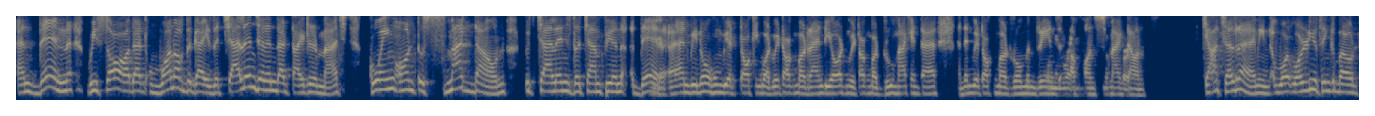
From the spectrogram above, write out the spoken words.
And then we saw that one of the guys, the challenger in that title match, going on to SmackDown to challenge the champion there. Yeah. And we know whom we are talking about. We're talking about Randy Orton, we're talking about Drew McIntyre, and then we're talking about Roman Reigns, Roman Reigns. up on SmackDown. क्या चल रहा है आई मीन what what did you think about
